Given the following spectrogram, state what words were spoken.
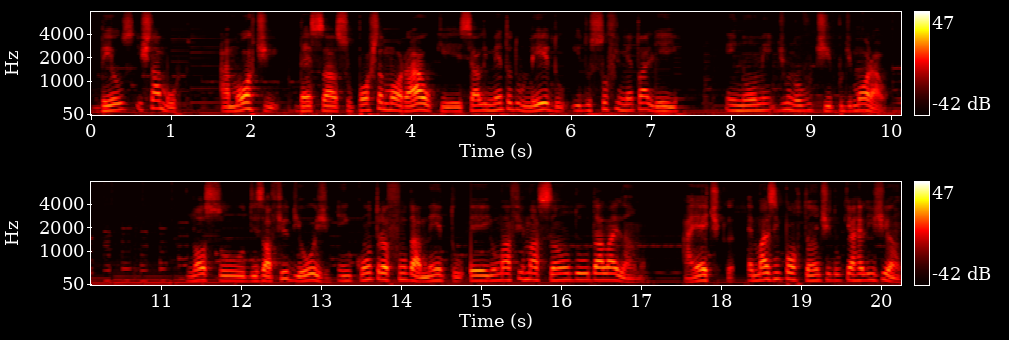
Deus está morto. A morte dessa suposta moral que se alimenta do medo e do sofrimento alheio, em nome de um novo tipo de moral. Nosso desafio de hoje encontra fundamento em uma afirmação do Dalai Lama. A ética é mais importante do que a religião.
